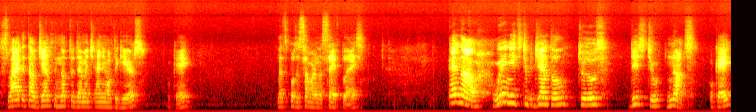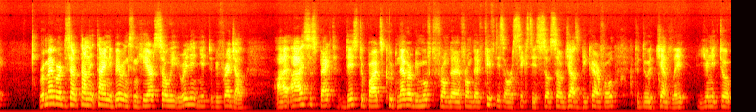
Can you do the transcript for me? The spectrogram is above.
slide it out gently not to damage any of the gears. Okay. Let's put it somewhere in a safe place. And now we need to be gentle to lose these two nuts. Okay. Remember these are tiny, tiny bearings in here so we really need to be fragile. I, I suspect these two parts could never be moved from the from the 50s or 60s so so just be careful to do it gently. You need to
